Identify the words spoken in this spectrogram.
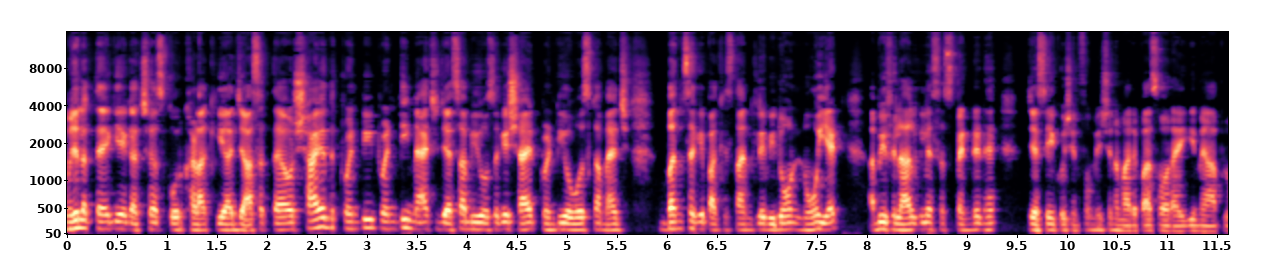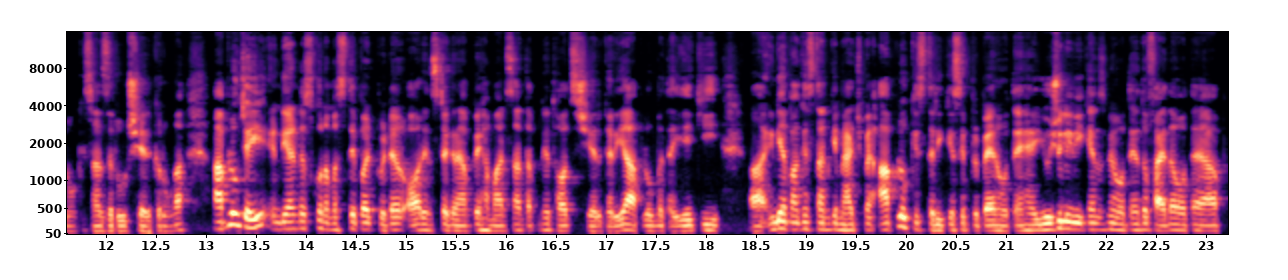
मुझे लगता है कि एक अच्छा स्कोर खड़ा किया जा सकता है और शायद ट्वेंटी ट्वेंटी मैच जैसा भी हो सके, शायद ट्वेंटी ओवर्स का मैच बन सके पाकिस्तान के लिए वी डोंट नो येट अभी फ़िलहाल के लिए सस्पेंडेड है, जैसे ही कुछ इन्फॉर्मेशन हमारे पास और आएगी, मैं आप लोगों के साथ ज़रूर शेयर करूँगा। आप लोग चाहिए इंडिया इंडस्ट को नमस्ते पर ट्विटर और इंस्टाग्राम पे हमारे साथ अपने थॉट्स शेयर करिए। आप लोग बताइए कि इंडिया पाकिस्तान के मैच में आप लोग किस तरीके से प्रिपेयर होते हैं। यूजुअली वीकेंड्स में होते हैं तो फ़ायदा होता है आप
